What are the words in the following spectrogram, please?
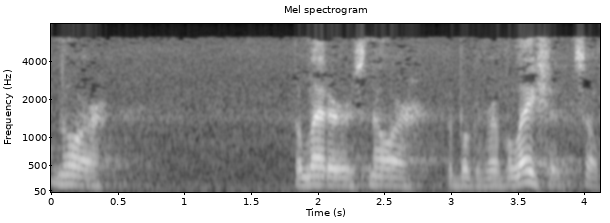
nor the letters nor the book of Revelation. So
